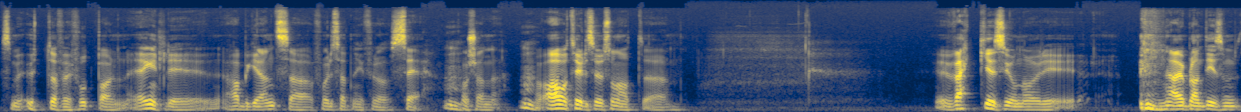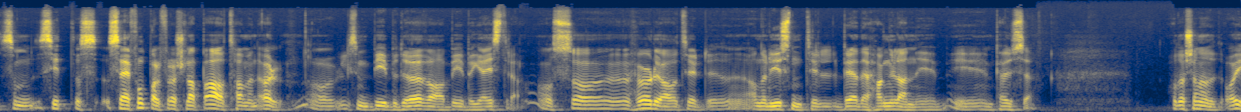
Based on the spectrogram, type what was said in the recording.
som er utafor fotballen, egentlig har begrensa forutsetninger for å se mm. og skjønne. Mm. Og Av og til så er det sånn at uh, vekkes jo når jeg er jo blant de som, som, sitter og ser fotball for å slappe av og ta med en øl. Og liksom bli bedøva og bli begeistra. Og så hører du av og til analysen til Brede Hangeland i, i pause. Og da skjønner du at oi,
